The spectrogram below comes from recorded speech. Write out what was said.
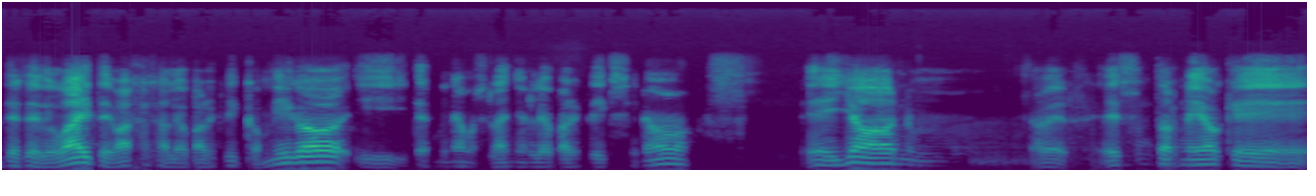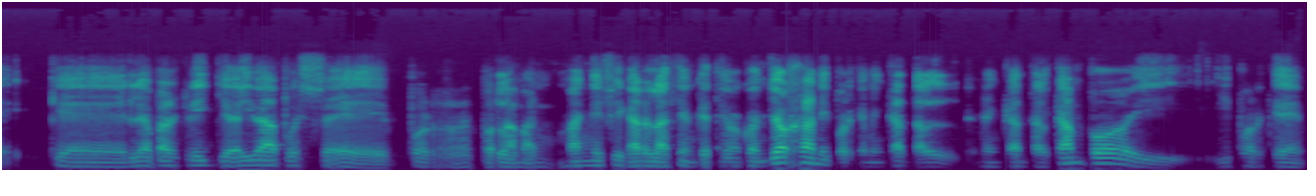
desde Dubai te bajas a Leopard Creek conmigo y terminamos el año en Leopard Creek. Si no, eh, yo, mm, a ver, es un torneo que, que Leopard Creek yo iba pues eh, por, por la man- magnífica relación que tengo con Johan y porque me encanta el, me encanta el campo y, y porque,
